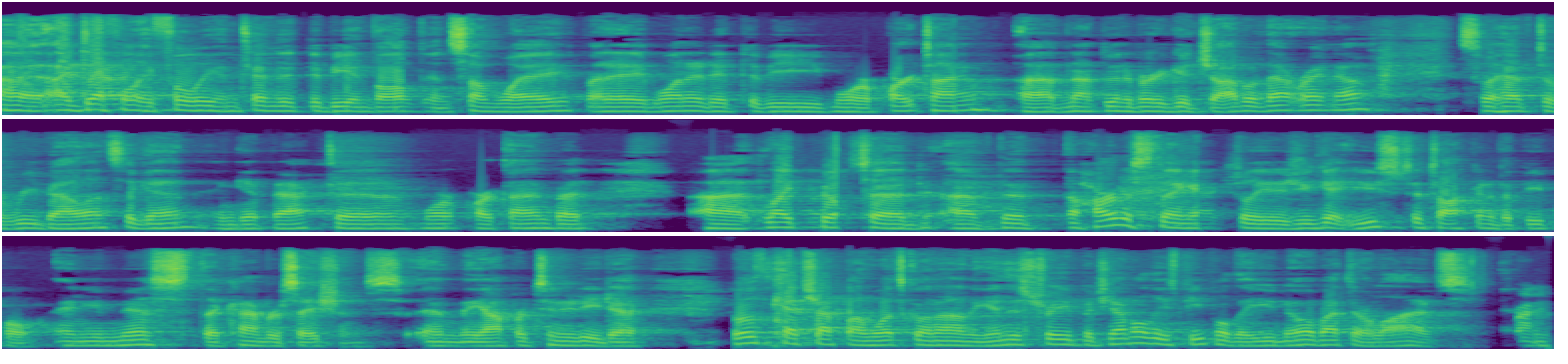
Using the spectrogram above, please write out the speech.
Uh, I definitely fully intended to be involved in some way, but I wanted it to be more part-time. Uh, I'm not doing a very good job of that right now, so I have to rebalance again and get back to more part-time. But uh, like Bill said, uh, the, the hardest thing actually is you get used to talking to the people and you miss the conversations and the opportunity to both catch up on what's going on in the industry, but you have all these people that you know about their lives. Right.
